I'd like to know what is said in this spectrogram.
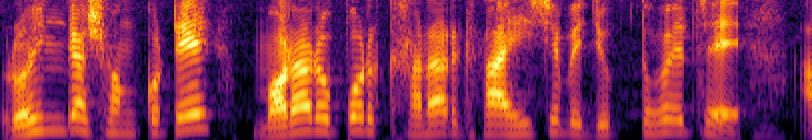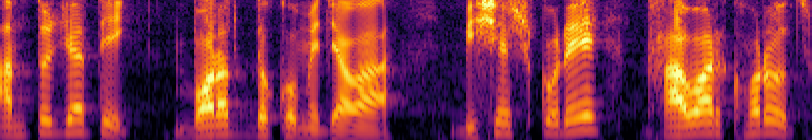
রোহিঙ্গা সংকটে মরার ওপর খানার ঘা হিসেবে যুক্ত হয়েছে আন্তর্জাতিক বরাদ্দ কমে যাওয়া। বিশেষ করে খাওয়ার খরচ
